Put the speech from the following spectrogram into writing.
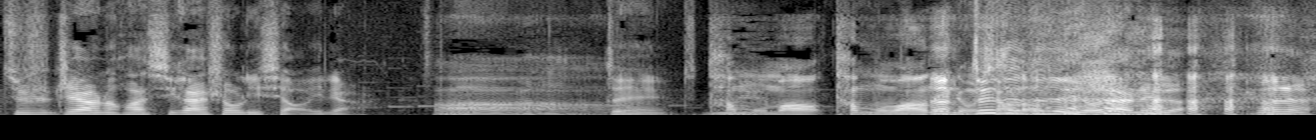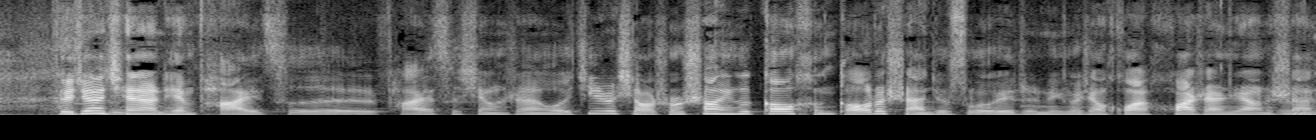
就是这样的话膝盖受力小一点儿。啊，，对汤姆猫，汤姆猫那种 对对对对，有点那个，有点对，就像前两天爬一次爬一次香山，我记得小时候上一个高很高的山，就所谓的那个像华华山这样的山，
